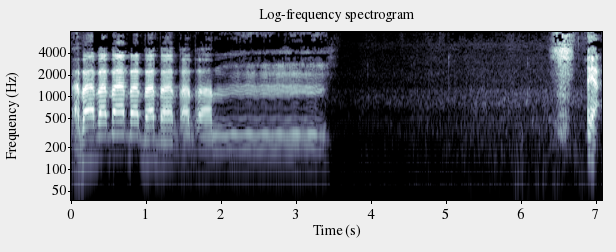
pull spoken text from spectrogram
Ba ba ba ba ba ba ba ba. Yeah.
